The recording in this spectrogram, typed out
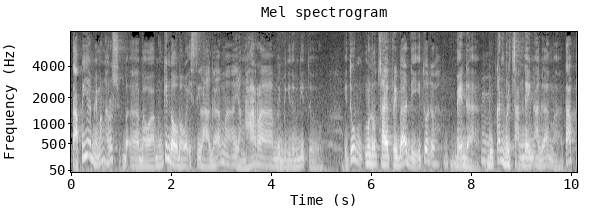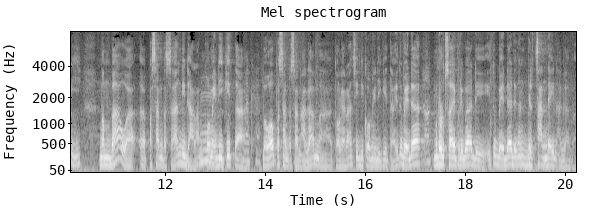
Tapi ya memang harus eh, bawa mungkin bawa-bawa istilah agama yang haram begitu-begitu. Itu menurut saya pribadi itu adalah beda, bukan bercandain agama, tapi membawa eh, pesan-pesan di dalam komedi kita. Oke. Bawa pesan-pesan agama, toleransi di komedi kita. Itu beda menurut saya pribadi, itu beda dengan bercandain agama.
